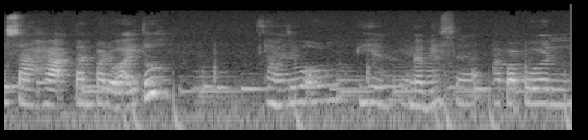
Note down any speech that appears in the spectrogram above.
usaha tanpa doa itu sama aja bohong iya nggak bisa. Apa pun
